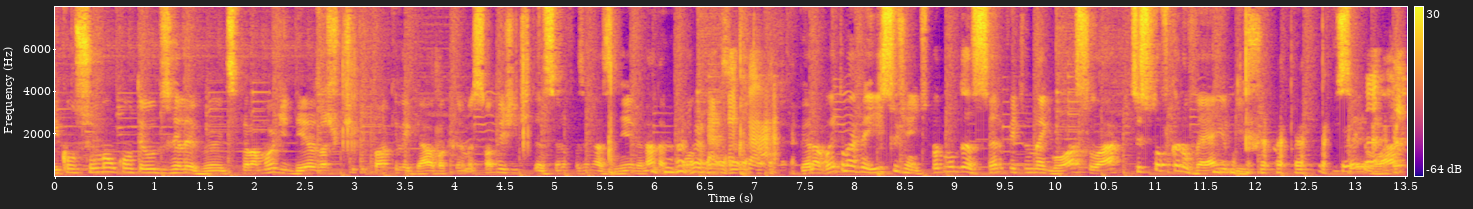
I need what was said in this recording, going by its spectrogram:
e consumam conteúdos relevantes. Pelo amor de Deus, acho o TikTok legal, bacana, mas só ver gente dançando, fazendo asneira, nada contra. eu não aguento mais ver isso, gente. Todo mundo dançando, feito um negócio lá. Vocês estão ficando velho, bicho. Sei lá.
